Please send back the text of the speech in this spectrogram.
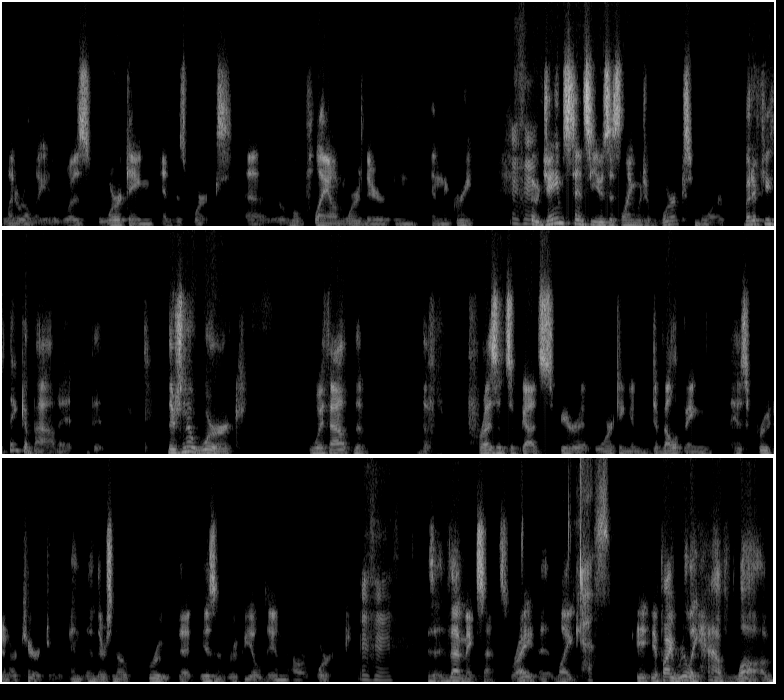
literally. It was working in his works. Uh, we'll play on word there in, in the Greek. Mm-hmm. So James tends to use this language of works more. But if you think about it, there's no work without the the presence of God's Spirit working and developing his fruit in our character. And, and there's no fruit that isn't revealed in our work. Mm-hmm. That makes sense, right? Uh, like, yes. if I really have love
